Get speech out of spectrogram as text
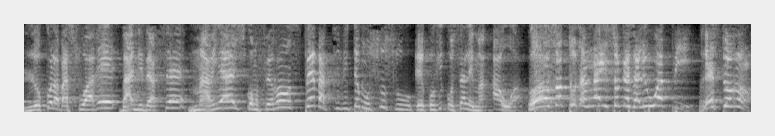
lokola basoire baanniversaire mariage conference mpe baaktivite mosusu ekoki kosalema awa ozotuna ngai soki ezali wapi Restaurant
